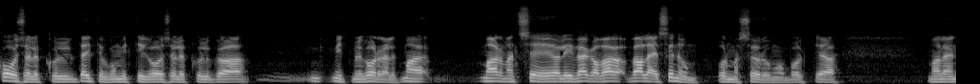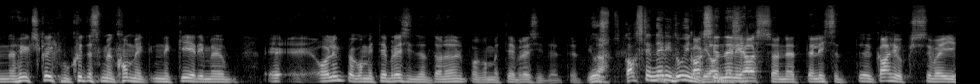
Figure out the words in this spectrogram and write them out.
koosolekul, täitevkomitee koosolekul ka mitmel korral, et ma, ma arvan, et see oli väga vale sõnum Urmas Sõõrumaa poolt ja ma olen ükskõik, kuidas me kommunikeerime. E, e, olümpiakomitee president on olümpiakomitee president, et. just, kakskümmend neli tundi. kakskümmend neli hass on, et lihtsalt kahjuks või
